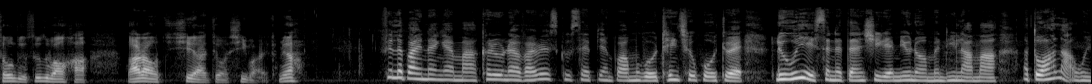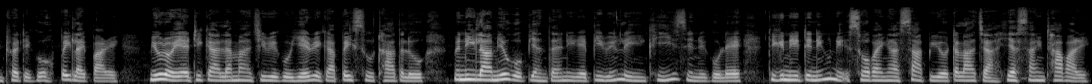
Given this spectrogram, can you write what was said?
ဆုံးသူစုစုပေါင်းဟာ၅,၈၀၀ကျော်ရှိပါတယ်ခင်ဗျာ။ ဖိလစ်ပိုင်နိုင်ငံမှာ ကိုရိုနာဗိုင်းရပ်စ် ကူးစက်ပြန့်ပွားမှုကို ထိန်းချုပ်ဖို့အတွက် လူဦးရေ ၁၂ သန်းရှိတဲ့ မြို့တော် မနီလာမှာ အသွားအလာ အဝင်အထွက်တွေကို ပိတ်လိုက်ပါတယ်။ မြို့တော်ရဲ့အဓိကလမ်းမကြီးတွေကို ရဲတွေက ပိတ်ဆို့ထားသလို မနီလာမြို့ကို ပျံသန်းနေတဲ့ ပြည်တွင်း လေယာဉ်ခရီးစဉ်တွေကိုလည်း ဒီကနေ့ တနင်္ဂနွေ အစောပိုင်းကစပြီး တလကြာ ရပ်ဆိုင်းထားပါတယ်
